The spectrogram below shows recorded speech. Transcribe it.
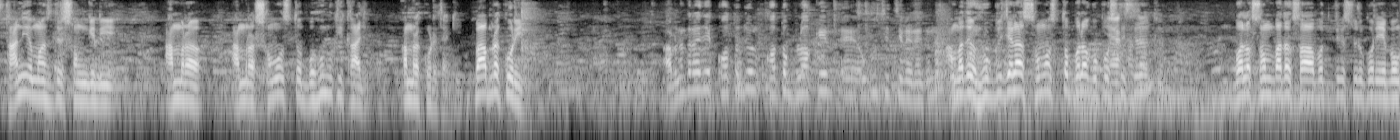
স্থানীয় মানুষদের সঙ্গে নিয়ে আমরা আমরা সমস্ত বহুমুখী কাজ আমরা করে থাকি বা আমরা করি। আপনারা যে কতজন কত ব্লকের উপস্থিত ছিলেন আমাদের হুগলি জেলার সমস্ত ব্লক উপস্থিত ছিলেন। ব্লক সম্পাদক সভাপতি থেকে শুরু করে এবং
